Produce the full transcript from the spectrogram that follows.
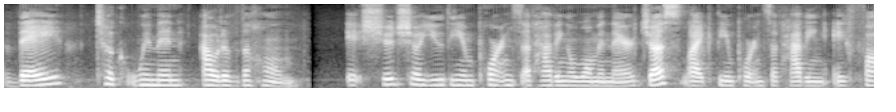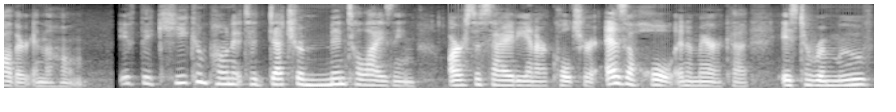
they took women out of the home. It should show you the importance of having a woman there, just like the importance of having a father in the home. If the key component to detrimentalizing our society and our culture as a whole in America is to remove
